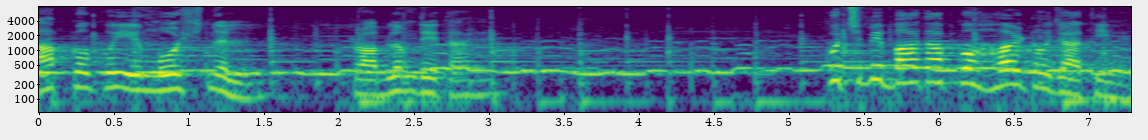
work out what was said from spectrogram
आपको कोई इमोशनल प्रॉब्लम देता है। कुछ भी बात आपको हर्ट हो जाती है,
